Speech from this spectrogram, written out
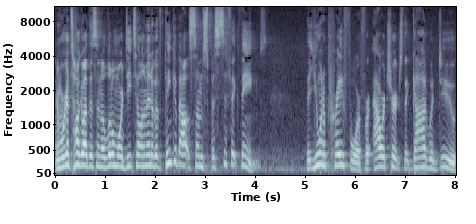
And we're going to talk about this in a little more detail in a minute, but think about some specific things that you want to pray for for our church that God would do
